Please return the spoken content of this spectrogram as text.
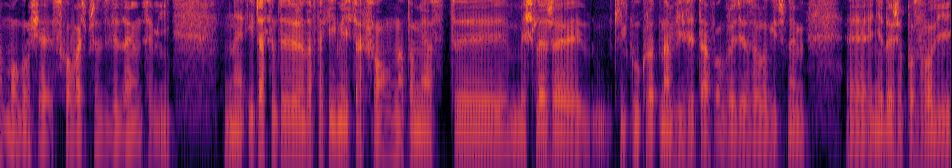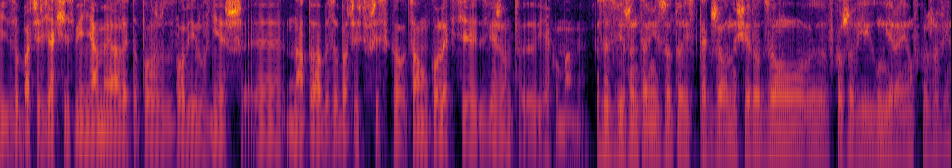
e, mogą się schować przed zwiedzającymi. I czasem te zwierzęta w takich miejscach są. Natomiast y, myślę, że kilkukrotna wizyta w ogrodzie zoologicznym e, nie dość, że pozwoli zobaczyć, jak się zmieniamy, ale to pozwoli również e, na to, aby zobaczyć wszystko, całą kolekcję zwierząt, jaką mamy. Ze zwierzętami w to jest tak, że one się rodzą y, w Chorzowie i umierają w Chorzowie?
